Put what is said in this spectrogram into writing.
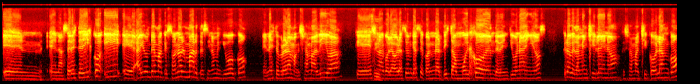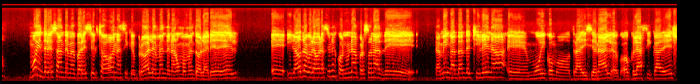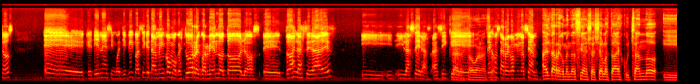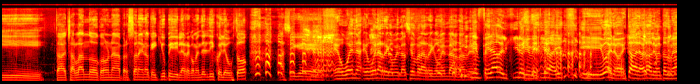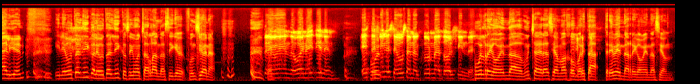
en, en hacer este disco. Y eh, hay un tema que sonó el martes, si no me equivoco, en este programa que se llama Diva, que es Sí. una colaboración que hace con un artista muy joven, de 21 años, creo que también chileno, que se llama Chico Blanco. Muy interesante me pareció el chabón, así que probablemente en algún momento hablaré de él. Eh, y la otra colaboración es con una persona de también cantante chilena, eh, muy como tradicional o, o clásica de ellos, eh, que tiene cincuenta y pico, así que también como que estuvo recorriendo todos los, eh, todas las edades y, y- y las eras. Así que Claro, eso. dejo esa recomendación. Alta recomendación, yo ayer lo estaba escuchando y estaba charlando con una persona en OkCupid y le recomendé el disco y le gustó. Así que es buena, es buena recomendación para recomendar también. Inesperado el giro que metió ahí. Y bueno, estaba la verdad levantándome a alguien. Y le gustó el disco, le gustó el disco, seguimos charlando, así que funciona. Tremendo, bueno, ahí tienen. Este Full. fin de se usa nocturna todo el fin de. Full recomendado. Muchas gracias, Majo, por esta tremenda recomendación.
